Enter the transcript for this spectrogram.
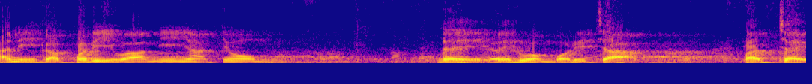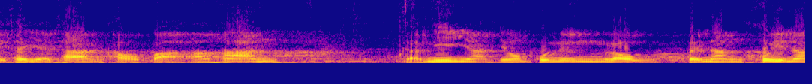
อันนี้ก็พอดีว่ามีญาติโยมได้ไปร่วมบริจาคปัจจัยทายทานเข้าป่าอาหารก็มีญาติโยมผู้หนึ่งเราไปนั่งคุยน้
